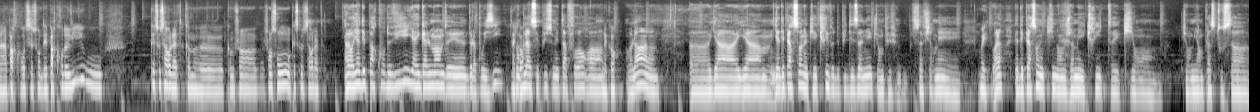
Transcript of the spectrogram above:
un parcours, ce sont des parcours de vie ou qu'est-ce que ça relate comme euh, comme chan- chanson Qu'est-ce que ça relate? Alors il y a des parcours de vie, il y a également des- de la poésie. Donc là c'est plus métaphore. euh, D'accord. Voilà. euh, euh, Il y, a, il y, a, il y a des personnes qui écrivent depuis des années qui ont pu s'affirmer. Oui. Voilà. Il y a des personnes qui n'ont jamais écrit et qui ont, qui ont mis en place tout ça euh,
